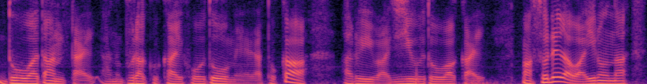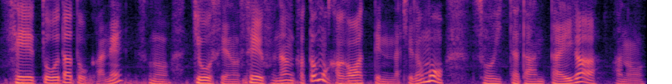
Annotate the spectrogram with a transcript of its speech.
童話団体あの部落解放同盟だとかあるいは自由童話会まあ、それらはいろんな政党だとかねその行政の政府なんかとも関わってるんだけどもそういった団体があの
